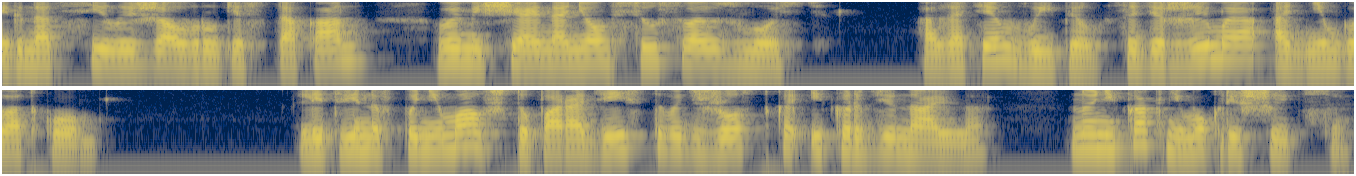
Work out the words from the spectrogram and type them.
Игнат силой сжал в руки стакан, вымещая на нем всю свою злость, а затем выпил содержимое одним глотком. Литвинов понимал, что пора действовать жестко и кардинально, но никак не мог решиться.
